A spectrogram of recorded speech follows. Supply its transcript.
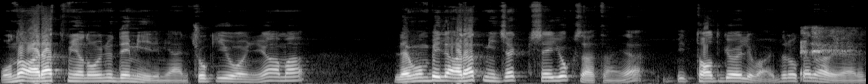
Onu aratmayan oyunu demeyelim yani. Çok iyi oynuyor ama Levon Bell'i aratmayacak şey yok zaten ya. Bir Todd Gurley vardır o kadar yani.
